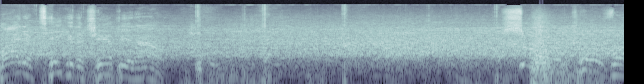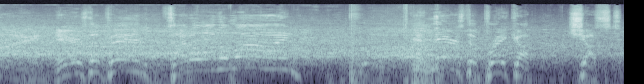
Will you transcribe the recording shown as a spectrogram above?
might have taken the champion out. Shoulder clothesline. Here's the pin. Title on the line. And there's the breakup. Just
